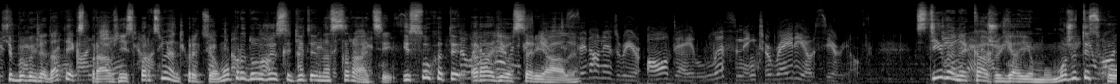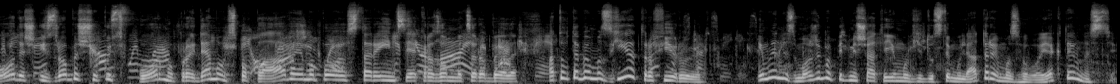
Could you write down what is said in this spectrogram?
щоб виглядати як справжній спортсмен. При цьому продовжує сидіти на сраці і слухати радіосеріали. Стівене, кажу я йому, може ти сходиш і зробиш якусь форму, пройдемо, поплаваємо по старинці, як разом ми це робили. А то в тебе мозги атрофірують. І ми не зможемо підмішати йому в їду стимулятори мозгової активності.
